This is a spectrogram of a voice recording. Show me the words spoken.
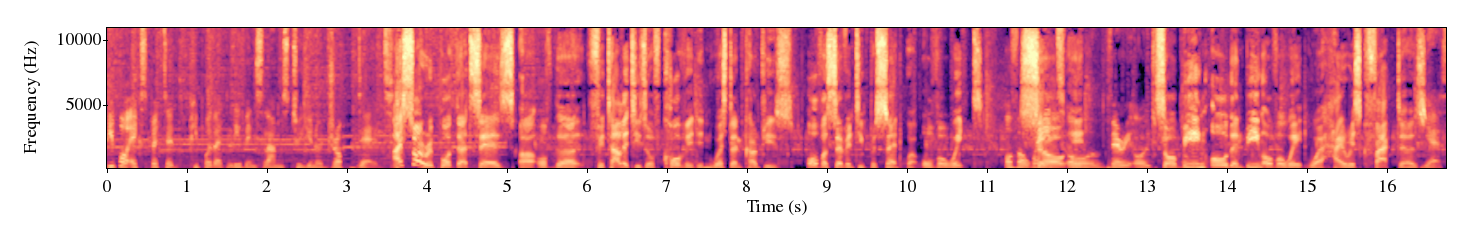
people expected people that live in slums to, you know, drop dead. I saw a report that says uh, of the fatalities of COVID in Western countries, over 70% were overweight. Overweight So or very old. So people. being old and being overweight were high risk factors Yes.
